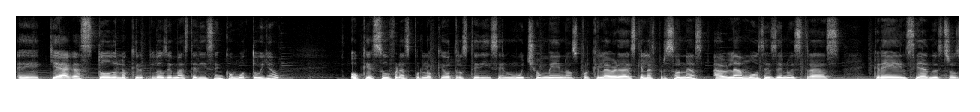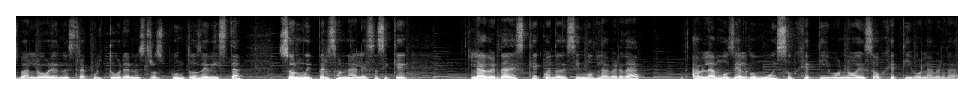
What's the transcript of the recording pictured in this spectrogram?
eh, que hagas todo lo que los demás te dicen como tuyo o que sufras por lo que otros te dicen, mucho menos, porque la verdad es que las personas hablamos desde nuestras creencias, nuestros valores, nuestra cultura, nuestros puntos de vista son muy personales, así que la verdad es que cuando decimos la verdad, hablamos de algo muy subjetivo, no es objetivo la verdad,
